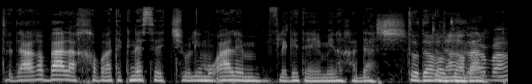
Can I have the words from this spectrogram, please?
תודה רבה לך, חברת הכנסת שולי מועלם, מפלגת הימין החדש. תודה, תודה רבה. תודה רבה.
